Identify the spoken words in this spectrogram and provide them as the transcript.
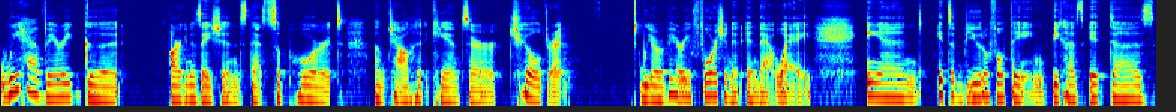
we have very good organizations that support um, childhood cancer children. We are very fortunate in that way. And it's a beautiful thing because it does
